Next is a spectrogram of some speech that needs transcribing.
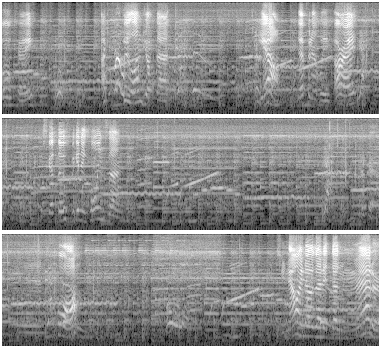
Okay. I could probably long jump that. Yeah, definitely. Alright. Let's get those beginning coins then. Okay. And claw. Now I know that it doesn't matter,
